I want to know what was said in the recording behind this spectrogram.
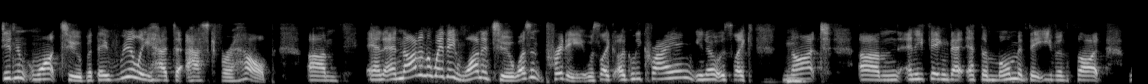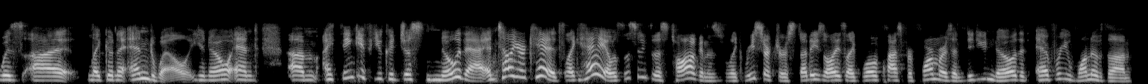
didn't want to, but they really had to ask for help. Um, and, and not in the way they wanted to. It wasn't pretty. It was like ugly crying. You know, it was like mm. not um, anything that at the moment they even thought was uh, like going to end well, you know? And um, I think if you could just know that and tell your kids, like, hey, I was listening to this talk and this like researcher studies all these like world class performers. And did you know that every one of them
